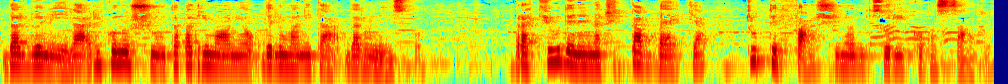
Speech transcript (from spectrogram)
dal 2000 riconosciuta patrimonio dell'umanità dall'UNESCO racchiude nella città vecchia tutto il fascino del suo ricco passato.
